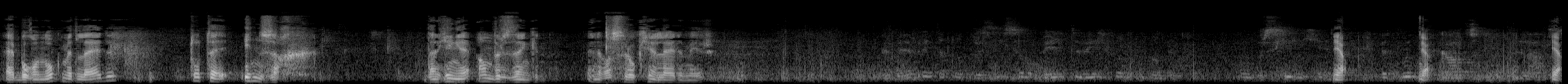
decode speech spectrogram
Hij begon ook met lijden tot hij inzag. Dan ging hij anders denken. En dan was er ook geen lijden meer. Bij mij brengt dat dan precies zo'n beeld teweeg van, van onverschilligheid. Ja. Het moet Ja. koud laten. Ja.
